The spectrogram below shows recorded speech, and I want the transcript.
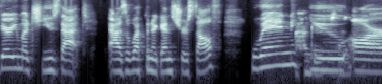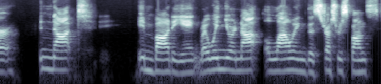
very much use that as a weapon against yourself when 100%. you are not embodying right when you're not allowing the stress response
